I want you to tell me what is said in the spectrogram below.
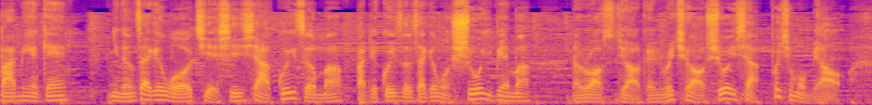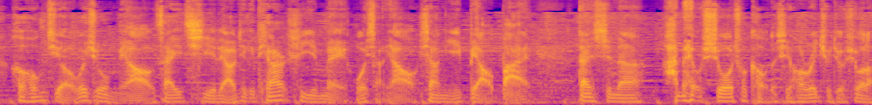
by me again？你能再给我解释一下规则吗？把这规则再跟我说一遍吗？那 Ross 就要跟 Rachel 说一下，为什么我们要喝红酒？为什么我们要在一起聊这个天儿？是因为我想要向你表白。但是呢，还没有说出口的时候，Rachel 就说了：“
